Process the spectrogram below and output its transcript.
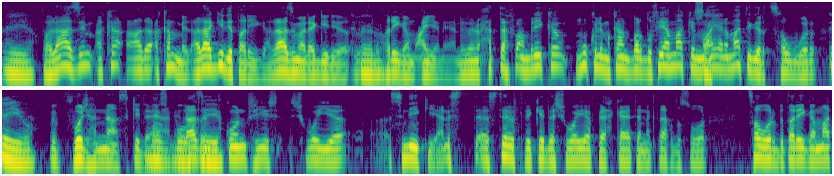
أيوه فلازم أك... هذا أكمل ألاقي لي طريقة لازم ألاقي لي حلو. طريقة معينة يعني لأنه حتى في أمريكا مو كل مكان برضه في أماكن صح. معينة ما تقدر تصور أيوه في وجه الناس كده يعني لازم أيوه. تكون في شوية سنيكي يعني ستيلثي كده شوية في حكاية إنك تاخذ صور تصور بطريقة ما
